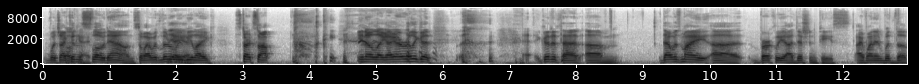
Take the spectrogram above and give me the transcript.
which I couldn't Okay. slow down. So I would literally Yeah, be like, start, stop. you know, like I got really good, good at that. Um, that was my uh, Berklee audition piece. I went in with the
